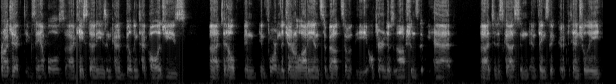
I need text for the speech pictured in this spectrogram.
project examples, uh, case studies, and kind of building typologies uh, to help in, inform the general audience about some of the alternatives and options that we had uh, to discuss and, and things that could potentially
